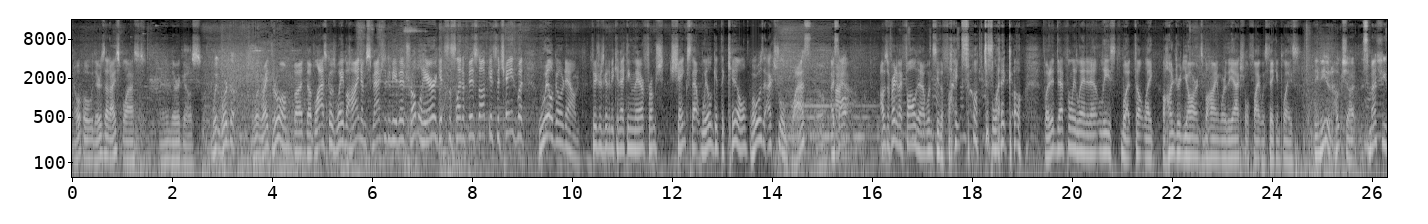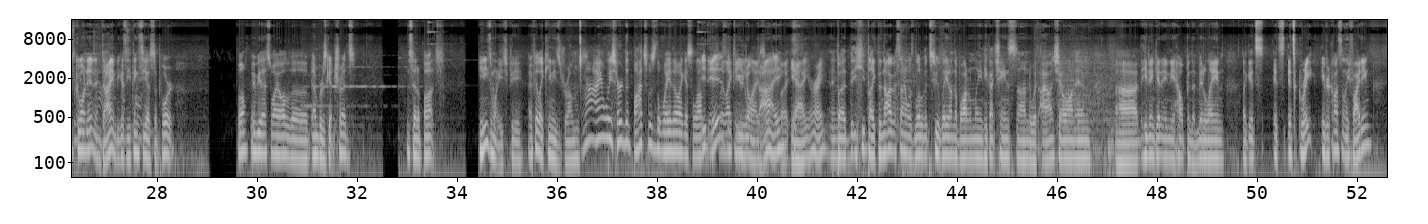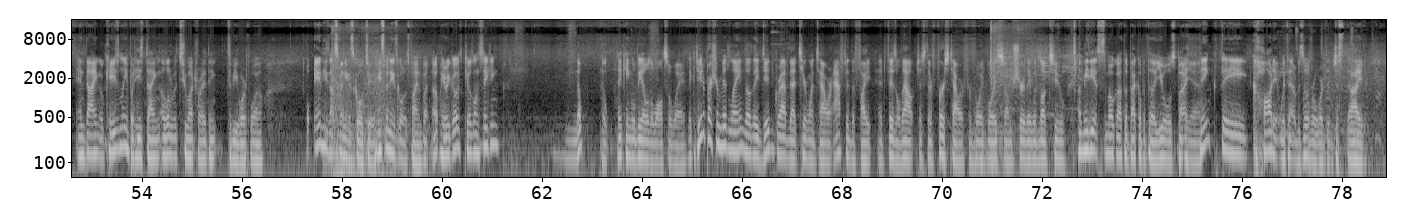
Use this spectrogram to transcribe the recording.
Oh, oh, there's that ice blast. And there it goes. Wait, where'd the It went right through him, but the blast goes way behind him. Smash is going to be a bit of trouble here. Gets the sleight of fist off, gets the chains, but will go down. Fissure's going to be connecting there from Sh- Shanks. That will get the kill. what was the actual blast though? I saw I was afraid if I followed it, I wouldn't see the fight, so I just let it go. But it definitely landed at least what felt like hundred yards behind where the actual fight was taking place. they needed a hook shot. Smash keeps going in and dying because he thinks he has support. Well, maybe that's why all the embers get treads instead of bots. He needs more HP. I feel like he needs drums. I always heard that bots was the way, though. I guess a lot of It people is like if to you don't utilize it, but yeah, you're right. But the, he, like the Naga sign was a little bit too late on the bottom lane. He got chain stunned with ion shell on him. Uh, he didn't get any help in the middle lane. Like it's it's it's great if you're constantly fighting and dying occasionally, but he's dying a little bit too much for I think to be worthwhile. Oh, and he's not spending his gold too. If he's spending his gold, it's fine. But oh, here he goes. Kills on staking. Nope. Nope. Thinking we'll be able to waltz away. They continue to pressure mid lane, though they did grab that tier one tower after the fight had fizzled out. Just their first tower for Void Boys, so I'm sure they would love to. Immediate smoke off the back up at the Euls, but Yeah. I think they caught it with that Observer Ward that just died.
